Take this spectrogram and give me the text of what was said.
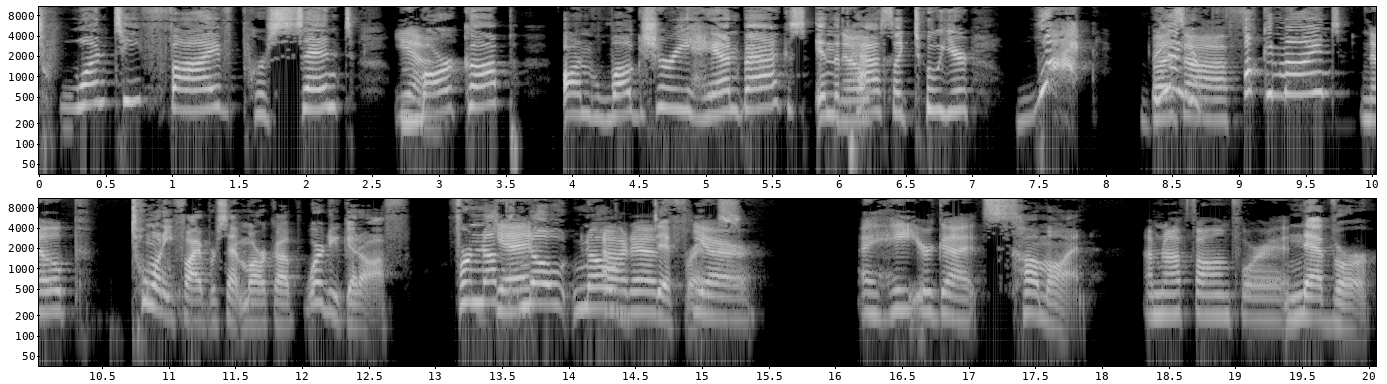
25% Yeah. markup on luxury handbags in the Nope. past like 2 years what Are you Buzz your off. fucking mind Nope. 25% markup where do you get off for nothing Get no no Out of difference here. I hate your guts. come on I'm not falling for it. never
